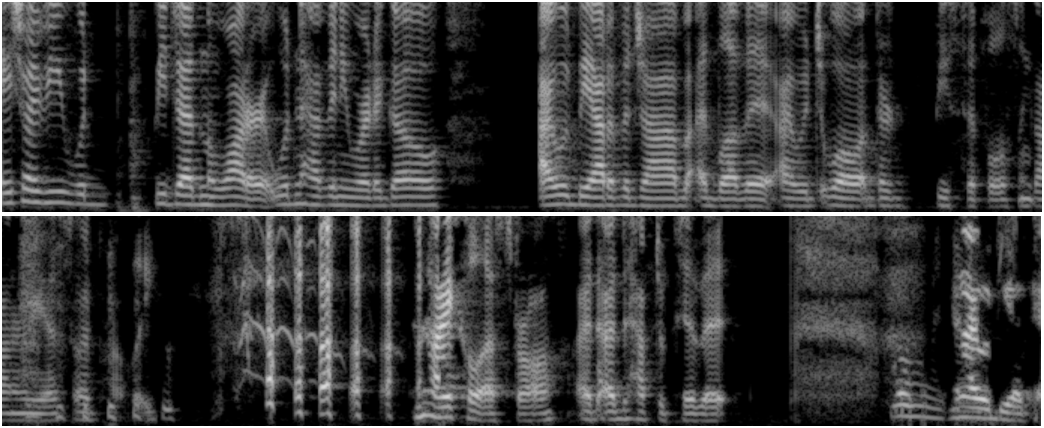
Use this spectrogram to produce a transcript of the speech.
HIV would be dead in the water. It wouldn't have anywhere to go. I would be out of a job. I'd love it. I would, well, there'd be syphilis and gonorrhea. So I'd probably, and high cholesterol. I'd, I'd have to pivot. Oh and I would be okay.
